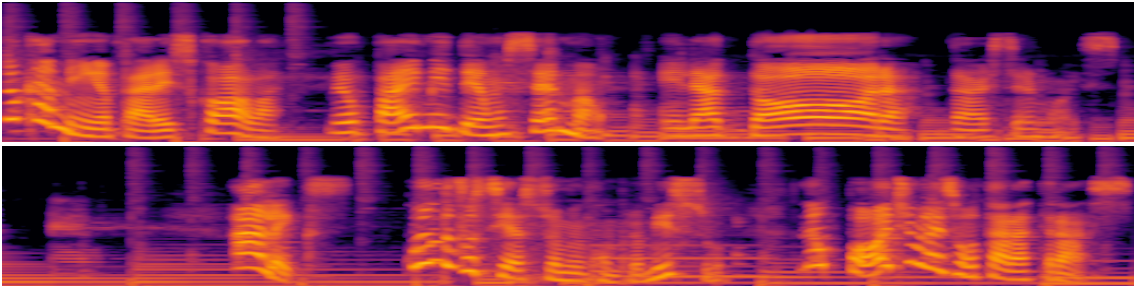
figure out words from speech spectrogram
No caminho para a escola, meu pai me deu um sermão. Ele adora dar sermões. Alex, quando você assume um compromisso, não pode mais voltar atrás.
